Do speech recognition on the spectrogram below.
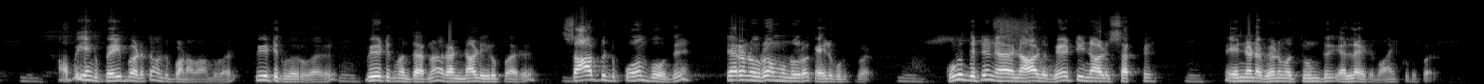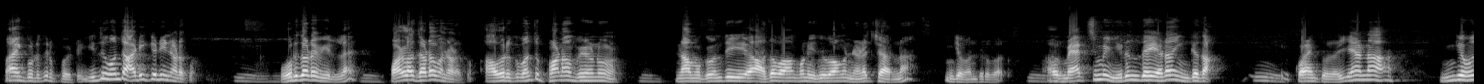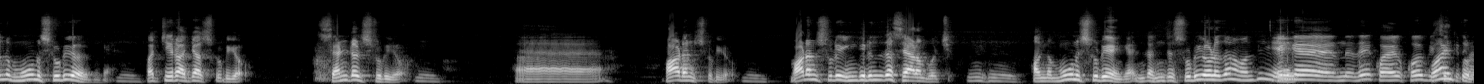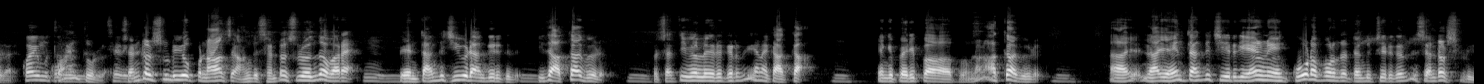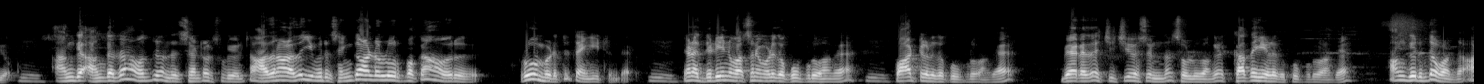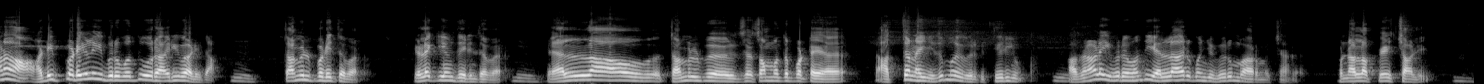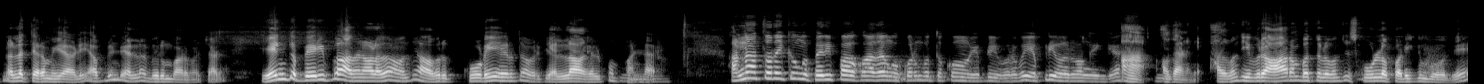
அப்போ எங்கள் பெரியப்பா இடத்த வந்து பணம் வாங்குவார் வீட்டுக்கு வருவார். வீட்டுக்கு வந்தாருன்னா ரெண்டு நாள் இருப்பார். சாப்பிட்டுட்டு போகும்போது இரநூறுவா முந்நூறுரூவா கையில் கொடுத்துருவார் கொடுத்துட்டு நாலு வேட்டி நாலு ஷர்ட்டு ம். என்னென்ன வேணுமோ துண்டு எல்லாம் எடுத்து வாங்கி கொடுப்பாரு. வாங்கி கொடுத்துட்டு போயிட்டு இது வந்து அடிக்கடி நடக்கும். ஒரு தடவை இல்லை. பல தடவை நடக்கும். அவருக்கு வந்து பணம் வேணும். நமக்கு வந்து அதை வாங்கணும் இது வாங்கணும்னு நினச்சாருன்னா இங்கே வந்துடுவார். அவர் மேக்சிமம் இருந்த இடம் இங்கே தான் கோயம்புத்தூர். ஏன்னா இங்கே வந்து மூணு ஸ்டுடியோ இருக்குங்க. Pachiraja studio central studio modern studio modern studio இங்கிருந்து தான் சேலம் போச்சு. அந்த மூணு ஸ்டுடியோ இங்கே. இந்த இந்த ஸ்டுடியோவில் தான் வந்து எங்க இருந்தது? கோயம்புத்தூர்ல. கோயம்புத்தூர். கோயம்புத்தூரில். சென்ட்ரல் ஸ்டுடியோ இப்போ நான் அங்கே சென்ட்ரல் ஸ்டுடியோவில் தான் வரேன். என் தங்கச்சி வீடு அங்கே இருக்குது. இது அக்கா வீடு. இப்போ சத்தியவேலில் இருக்கிறது எனக்கு அக்கா. எங்கள் பெரியப்பா அப்படின்னா அக்கா வீடு. நான் என் தங்கச்சி இருக்கு என் என் கூட பிறந்த தங்கச்சி இருக்கிறது சென்ட்ரல் ஸ்டுடியோ அங்கே அங்கே தான் வந்து அந்த சென்ட்ரல் ஸ்டுடியோ இருக்கு. அதனால தான் இவர் செங்காண்டலூர் பக்கம் அவர் ரூம் எடுத்து தங்கிட்டு இருந்தார். ஏன்னா திடீர்னு வசனம் எழுத கூப்பிடுவாங்க பாட்டு எழுத கூப்பிடுவாங்க வேற ஏதாவது சுச்சுவேஷன் தான் சொல்லுவாங்க கதை எழுத கூப்பிடுவாங்க அங்கிருந்து வந்தோம் ஆனால் அடிப்படையில் இவர் வந்து ஒரு அறிவாளி தான் தமிழ் படித்தவர் இலக்கியம் தெரிந்தவர். எல்லா தமிழ் சம்பந்தப்பட்ட அத்தனை இதுவும் இவருக்கு தெரியும். அதனால் இவரை வந்து எல்லாரும் கொஞ்சம் விரும்ப ஆரம்பிச்சாங்க. நல்ல பேச்சாளி நல்ல திறமையாளி அப்படின்ட்டு எல்லாம் விரும்ப ஆரம்பித்தாங்க எங்கள் பெரியப்பா அதனால தான் வந்து அவருக்கு கூடயே இருந்து அவருக்கு எல்லா ஹெல்ப்பும் பண்ணார். அண்ணாதுரைக்கும் உங்க பெரியப்பாவுக்கும் அதான் உங்க குடும்பத்துக்கும் எப்படி உறவு? எப்படி வருவாங்க இங்க? ஆ அதானுங்க. அது வந்து இவர் ஆரம்பத்தில் வந்து ஸ்கூலில் படிக்கும்போது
